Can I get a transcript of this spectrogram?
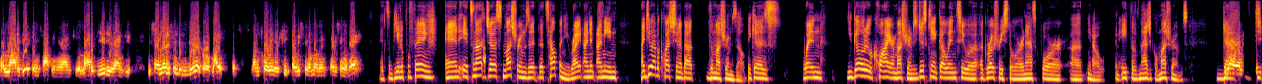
a lot of good things happening around you, a lot of beauty around you. You start noticing the miracle of life that's unfolding every single moment, every single day. It's a beautiful thing. And it's not just mushrooms that, that's helping you, right? I, I mean, I do have a question about the mushrooms though, because when you go to acquire mushrooms, you just can't go into a, a grocery store and ask for, uh, you know, an eighth of magical mushrooms. Do, do,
